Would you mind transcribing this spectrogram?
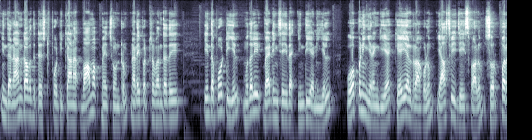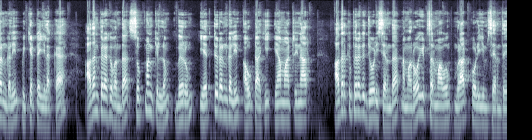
இந்த நான்காவது டெஸ்ட் போட்டிக்கான வார்ம் அப் மேட்ச் ஒன்றும் நடைபெற்று வந்தது. இந்த போட்டியில் முதலில் பேட்டிங் செய்த இந்திய அணியில் ஓப்பனிங் இறங்கிய கே எல் ராகுலும் யாஸ்வி ஜெய்ஸ்வாலும் சொற்ப ரன்களில் விக்கெட்டை இழக்க அதன் பிறகு வந்த சுப்மன் கில்லும் வெறும் எட்டு ரன்களில் அவுட் ஆகி ஏமாற்றினார். அதற்கு பிறகு ஜோடி சேர்ந்த நம்ம ரோஹித் சர்மாவும் விராட் கோலியும் சேர்ந்து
